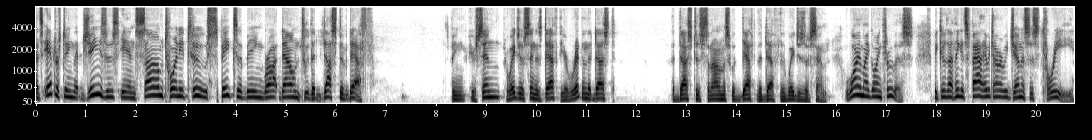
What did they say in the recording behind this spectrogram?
it's interesting that Jesus in Psalm 22 speaks of being brought down to the dust of death. It's being your sin, the wages of sin is death. You're written in the dust. The dust is synonymous with death, the death, the wages of sin. Why am I going through this? Because I think it's fast. Every time I read Genesis 3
